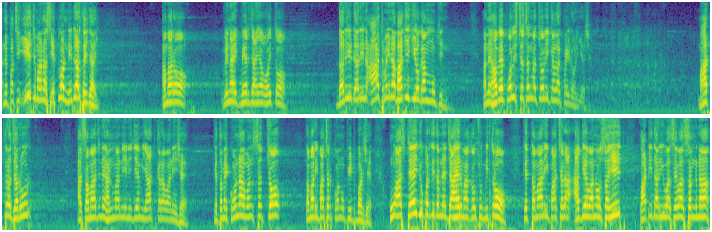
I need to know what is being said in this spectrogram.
અને પછી એ જ માણસ એટલો નિડર થઈ જાય. અમારો વિનાયક મેરજા અહીંયા હોય તો ડરી ડરીને આઠ મહિના ભાગી ગયો ગામ મૂકીને. અને હવે પોલીસ સ્ટેશનમાં ચોવીસ કલાક પડ્યો રહીએ છે. માત્ર જરૂર આ સમાજને હનુમાનીની જેમ યાદ કરાવવાની છે કે તમે કોના વંશજ છો? તમારી પાછળ કોનું પીઠબળ છે? હું આ સ્ટેજ ઉપરથી તમને જાહેરમાં કહું છું, મિત્રો, કે તમારી પાછળ આગેવાનો સહિત પાટીદાર યુવા સેવા સંઘના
